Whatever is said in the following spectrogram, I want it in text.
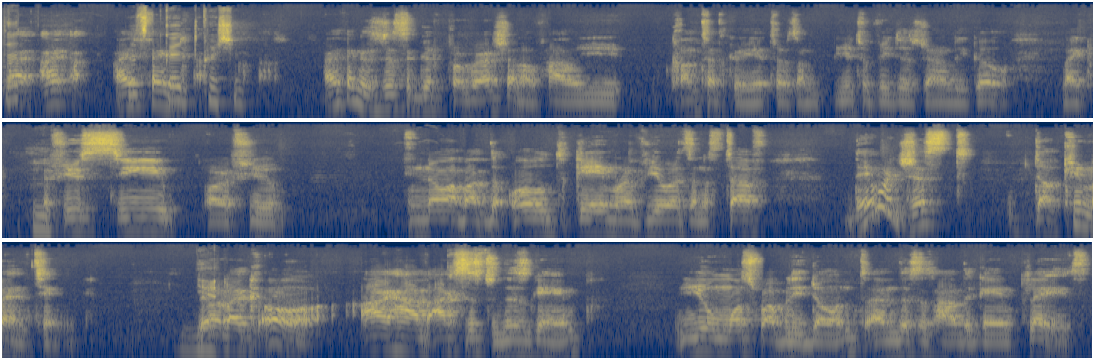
That- I, I, I That's a think good question. I think it's just a good progression of how you content creators and YouTube videos generally go. Like if you see or if you know about the old game reviewers and stuff, they were just documenting. They Yeah. were like, "Oh, I have access to this game. You most probably don't, and this is how the game plays."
